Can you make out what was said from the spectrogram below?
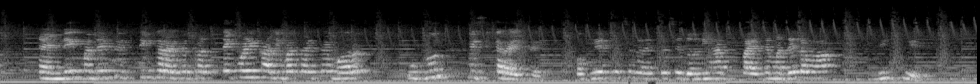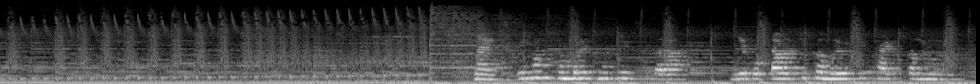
स्टँडिंगमध्ये ट्विस्टिंग करायचं प्रत्येक वेळी खाली बसायचंय वर उठून ट्विस्ट करायचंय. बघूया कसं करायचं. ते दोन्ही हात पायाच्या मध्ये लावा. मीच ट्विस्ट मॅक्झिमम कमरेतनं ट्विस्ट करा. म्हणजे पोटावरची कमरेवरची फॅट कमी होईल.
